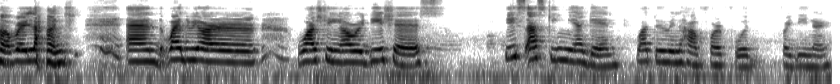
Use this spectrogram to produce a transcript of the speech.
our lunch. And while we are washing our dishes, he's asking me again what we will have for food for dinner.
